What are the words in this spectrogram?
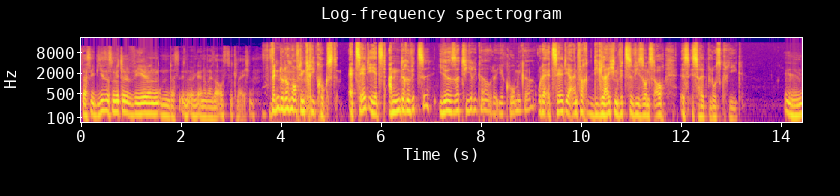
dass sie dieses Mittel wählen, um das in irgendeiner Weise auszugleichen. Wenn du nochmal auf den Krieg guckst, erzählt ihr jetzt andere Witze, ihr Satiriker oder ihr Komiker? Oder erzählt ihr einfach die gleichen Witze wie sonst auch? Es ist halt bloß Krieg. Mm,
